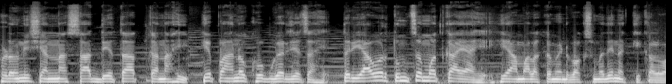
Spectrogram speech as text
फडणवीस यांना साथ देतात का नाही हे पाहणं खूप गरजेचं आहे. तर यावर तुमचं मत काय आहे हे आम्हाला कमेंट बॉक्समध्ये नक्की कळवा.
